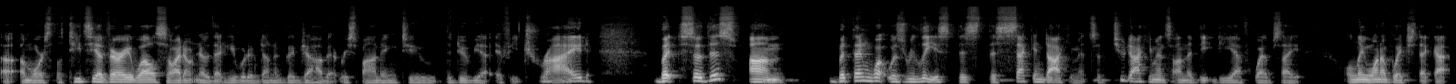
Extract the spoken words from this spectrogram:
uh, Amoris Laetitia very well. So I don't know that he would have done a good job at responding to the Dubia if he tried. But so this, um, but then what was released this this second document so two documents on the ddf website only one of which that got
